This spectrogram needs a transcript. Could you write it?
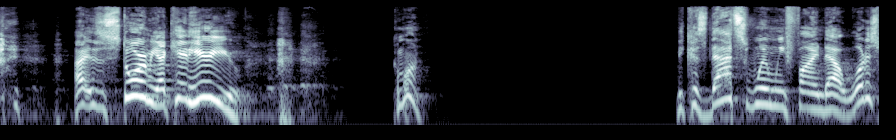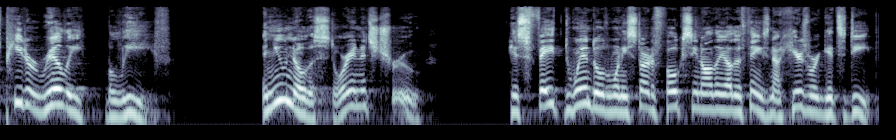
right, this is stormy. I can't hear you. come on. Because that's when we find out what does Peter really believe? And you know the story, and it's true. His faith dwindled when he started focusing on all the other things. Now, here's where it gets deep.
